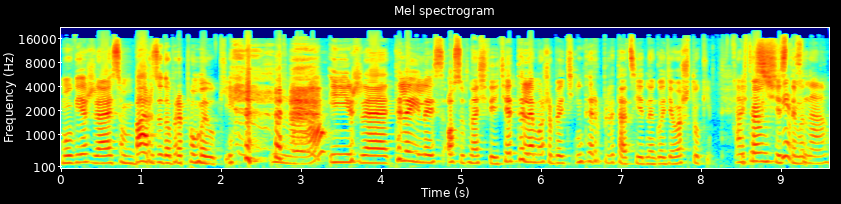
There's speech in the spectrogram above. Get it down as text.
mówię, że są bardzo dobre pomyłki. No. I że tyle, ile jest osób na świecie, tyle może być interpretacji jednego dzieła sztuki. Ale I w to jest pełni się z tym świetne.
